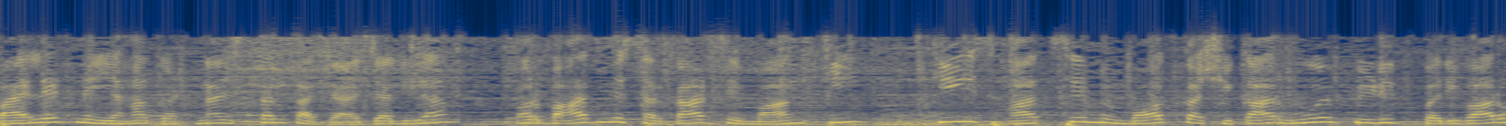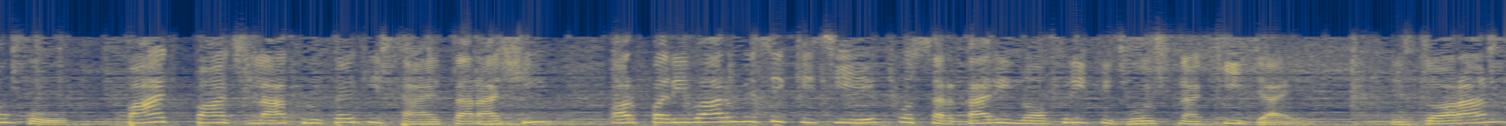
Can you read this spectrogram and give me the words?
पायलट ने यहाँ घटनास्थल का जायजा लिया। और बाद में सरकार से मांग की कि इस हादसे में मौत का शिकार हुए पीड़ित परिवारों को पाँच पाँच लाख रुपए की सहायता राशि और परिवार में से किसी एक को सरकारी नौकरी की घोषणा की जाए। इस दौरान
